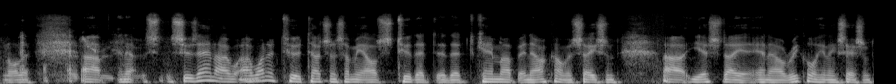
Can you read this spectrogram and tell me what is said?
and all that. Um, true, now. Suzanne, I, I wanted to touch on something else too that that came up in our conversation uh, yesterday in our recall healing session.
